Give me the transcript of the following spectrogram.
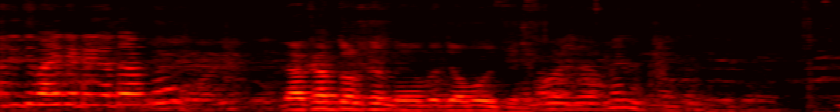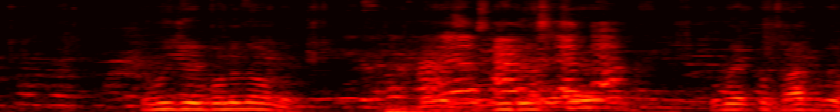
দিদি ভাইকে ডেকে দাও দরকার নেই আমরা যাব তুমি যে বলে দাও না, তুমি একটু থাকবে।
